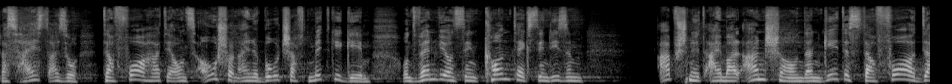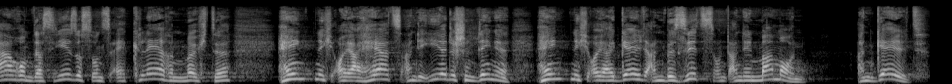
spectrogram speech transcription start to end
Das heißt also, davor hat er uns auch schon eine Botschaft mitgegeben. Und wenn wir uns den Kontext in diesem Abschnitt einmal anschauen, dann geht es davor darum, dass Jesus uns erklären möchte, hängt nicht euer Herz an die irdischen Dinge, hängt nicht euer Geld an Besitz und an den Mammon, an Geld,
